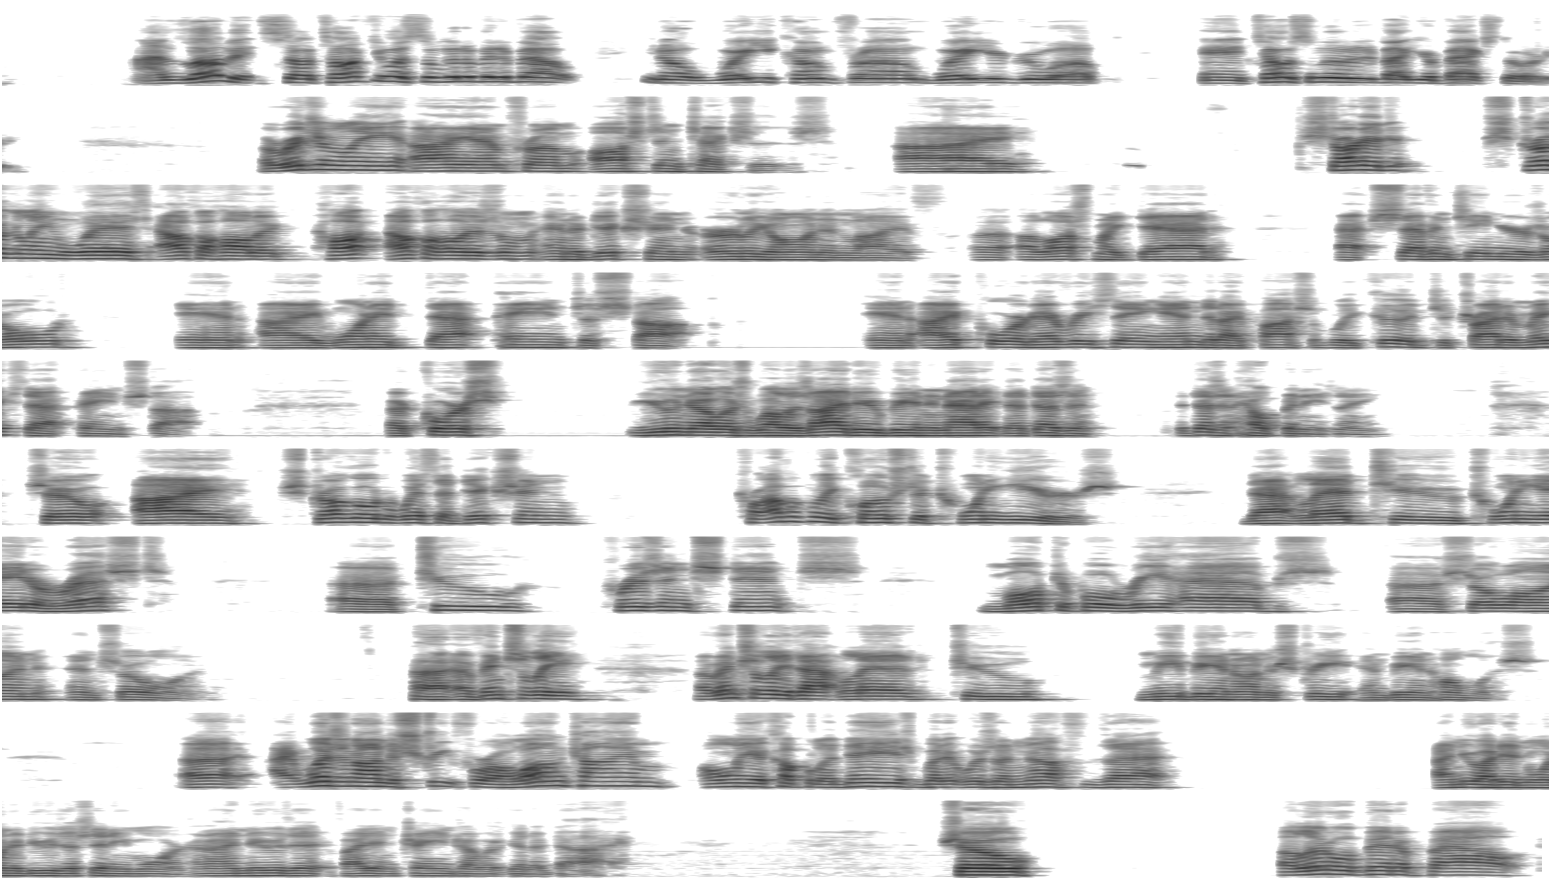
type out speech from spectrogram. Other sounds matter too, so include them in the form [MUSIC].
I love it. So talk to us a little bit about, you know, where you come from, where you grew up, and tell us a little bit about your backstory. Originally, I am from Austin, Texas. I started struggling with alcoholic alcoholism and addiction early on in life. Uh, I lost my dad at 17 years old, and I wanted that pain to stop. And I poured everything in that I possibly could to try to make that pain stop. Of course, you know as well as I do, being an addict, that doesn't it doesn't help anything. So I struggled with addiction probably close to 20 years that led to 28 arrests, uh, two prison stints, multiple rehabs, uh, so on and so on. Uh, eventually, eventually that led to me being on the street and being homeless. Uh, I wasn't on the street for a long time, only a couple of days, but it was enough that I knew I didn't want to do this anymore. And I knew that if I didn't change, I was going to die. So, a little bit about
